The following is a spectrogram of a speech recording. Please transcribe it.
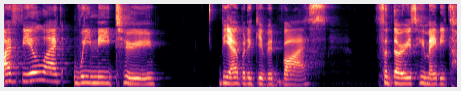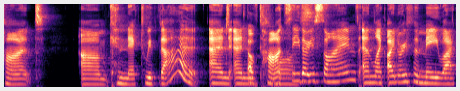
I feel like we need to be able to give advice for those who maybe can't um, connect with that and and of can't course. see those signs. And like I know for me, like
